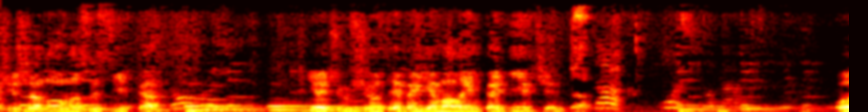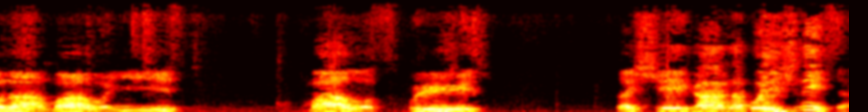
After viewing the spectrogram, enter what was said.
ночі, шановна сусідка. Я чув, що у тебе є маленька дівчинка. Так, ось вона. Вона мало їсть, мало спить, та ще й гарна помічниця.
